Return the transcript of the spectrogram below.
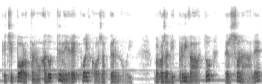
che ci portano ad ottenere qualcosa per noi, qualcosa di privato, personale,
